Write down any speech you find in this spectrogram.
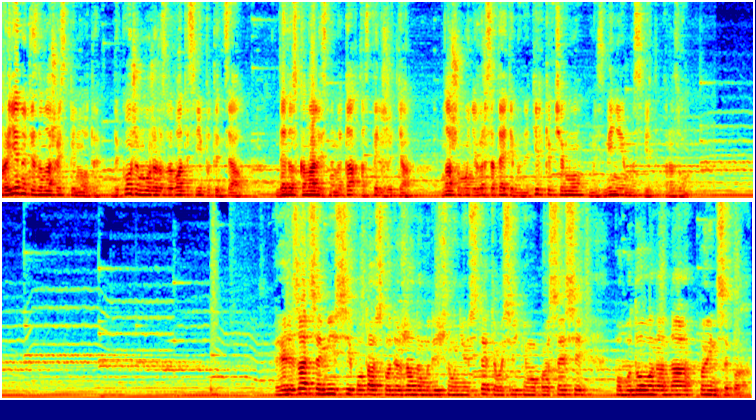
Приєднуйтесь до нашої спільноти, де кожен може розвивати свій потенціал, де досконалість не мета, а стиль життя. В нашому університеті ми не тільки вчимо, ми змінюємо світ разом. Реалізація місії Полтавського державного медичного університету в освітньому процесі побудована на принципах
